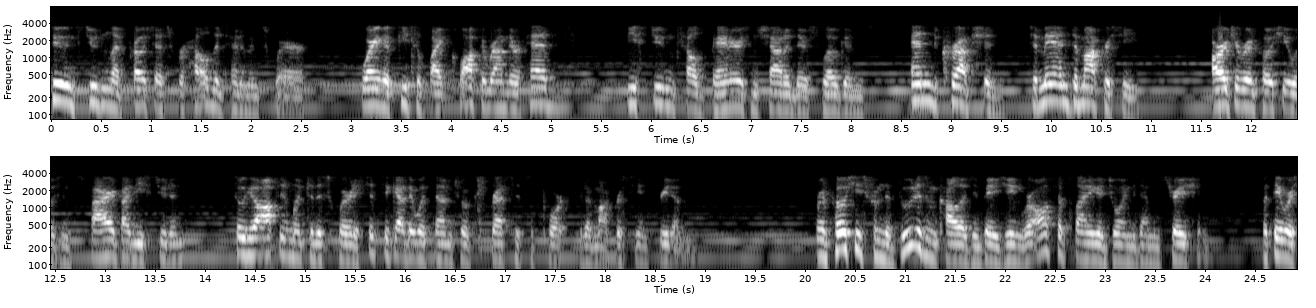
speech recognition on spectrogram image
Soon, student-led protests were held in Tiananmen Square. Wearing a piece of white cloth around their heads, these students held banners and shouted their slogans, End corruption! Demand democracy! Arjia Rinpoche was inspired by these students so he often went to the square to sit together with them to express his support for democracy and freedom. Rinpoches from the Buddhism College in Beijing were also planning to join the demonstration, but they were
